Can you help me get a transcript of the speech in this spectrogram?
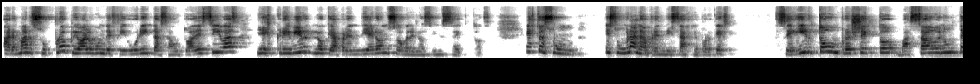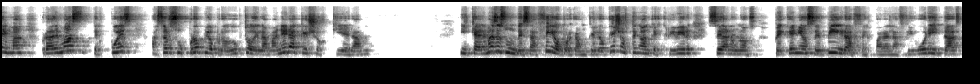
armar su propio álbum de figuritas autoadhesivas y escribir lo que aprendieron sobre los insectos. Esto es un, es un gran aprendizaje porque es seguir todo un proyecto basado en un tema, pero además después hacer su propio producto de la manera que ellos quieran. Y que además es un desafío, porque aunque lo que ellos tengan que escribir sean unos pequeños epígrafes para las figuritas,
